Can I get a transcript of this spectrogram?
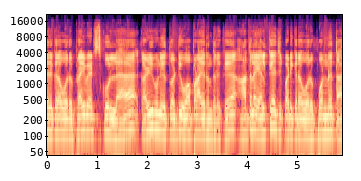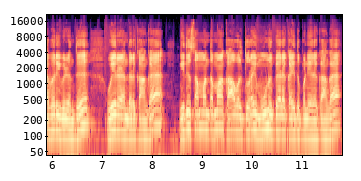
இருக்கிற ஒரு பிரைவேட் ஸ்கூலில் கழிவுநீர் தொட்டி ஓப்பனாக இருந்திருக்கு. அதில் எல்கேஜி படிக்கிற ஒரு பொண்ணு தவறி விழுந்து உயிரிழந்திருக்காங்க. இது சம்பந்தமாக காவல்துறை மூணு பேரை கைது பண்ணியிருக்காங்க.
